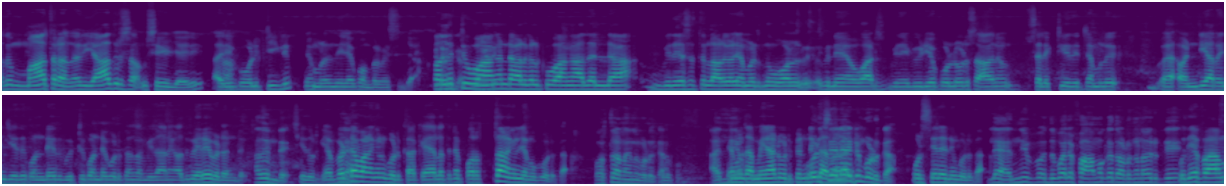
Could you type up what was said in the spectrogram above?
അത് മാത്രമാണ്. അത് യാതൊരു സംശയമില്ല അതിൽ അതിൽ ക്വാളിറ്റിയിലും നമ്മൾ എന്തെങ്കിലും കോംപ്രമൈസ് ഇല്ല. വന്നിട്ട് വാങ്ങേണ്ട ആളുകൾക്ക് വാങ്ങാം. അതല്ല വിദേശത്തുള്ള ആളുകൾ നമ്മുടെ അടുത്ത് പിന്നെ പിന്നെ വീഡിയോ കോളിലൂടെ സാധനം സെലക്ട് ചെയ്തിട്ട് നമ്മൾ വണ്ടി അറേഞ്ച് ചെയ്ത് കൊണ്ടുപോയി വീട്ടിൽ കൊണ്ടുപോയി കൊടുക്കുന്ന സംവിധാനം അത് വരെ ഇവിടെ ഉണ്ട്. അതുണ്ട്. ചെയ്ത് കൊടുക്കുക എവിടെ വേണമെങ്കിലും കൊടുക്കാം. കേരളത്തിന്റെ പുറത്താണെങ്കിലും നമുക്ക് കൊടുക്കാം. പുറത്താണെങ്കിലും കൊടുക്കാം. നമ്മൾ തമിഴ്നാട് കൊടുക്കുന്നുണ്ട്. കൊടുക്കാം. ഹോൾസെയിലായിട്ടും കൊടുക്കാം. ഇതുപോലെ ഫാം ഒക്കെ തുടങ്ങുന്നവർക്ക് പുതിയ ഫാം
